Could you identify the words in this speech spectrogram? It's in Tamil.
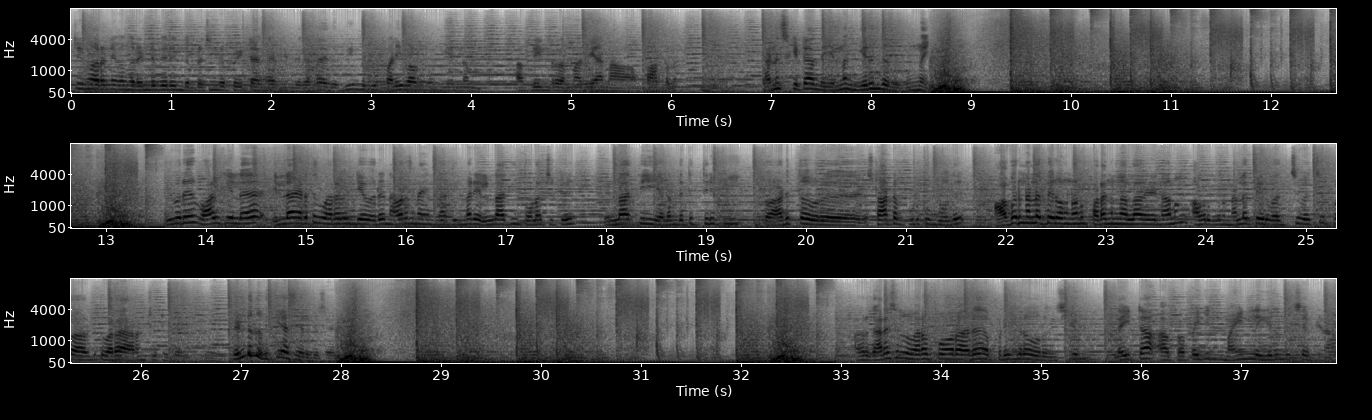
வெற்றிமாறன் இவங்க ரெண்டு பேரும் இந்த பிரச்சனையில் போயிட்டாங்க அப்படின்றதுக்காக இது வீம்புக்கு பழி வாங்கும் எண்ணம் அப்படின்ற மாதிரியா நான் பார்க்கல. தனுஷ்கிட்ட அந்த எண்ணம் இருந்தது உண்மை. இவர் வாழ்க்கையில் எல்லா இடத்துக்கும் வர வேண்டியவர் நவரசநாயகன் காந்தி மாதிரி எல்லாத்தையும் தொலைச்சிட்டு எல்லாத்தையும் இழந்துட்டு திருப்பி இப்போ அடுத்த ஒரு ஸ்டார்ட் அப் கொடுக்கும்போது அவர் நல்ல பேர் வாங்கினாலும் படங்கள் நல்லா இல்லைனாலும் அவருக்கு ஒரு நல்ல பேர் வச்சு வச்சு இப்போ அடுத்து வர ஆரம்பிச்சுட்டு இருக்காரு. ரெண்டுக்கும் வித்தியாசம் இருக்குது சார். அவருக்கு அரசியல் வரப்போகிறாரு அப்படிங்கிற ஒரு விஷயம் லைட்டாக அப்பப்பைக்கு மைண்டில் இருந்துச்சு அப்படின்னா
